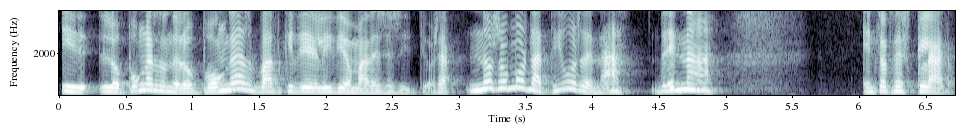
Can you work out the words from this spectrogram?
y lo pongas donde lo pongas, va a adquirir el idioma de ese sitio. O sea, no somos nativos de nada, de nada. Entonces, claro,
